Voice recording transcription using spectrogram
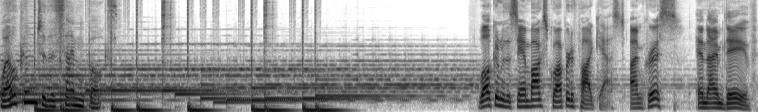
Welcome to the sandbox. Welcome to the Sandbox Cooperative Podcast. I'm Chris. And I'm Dave.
